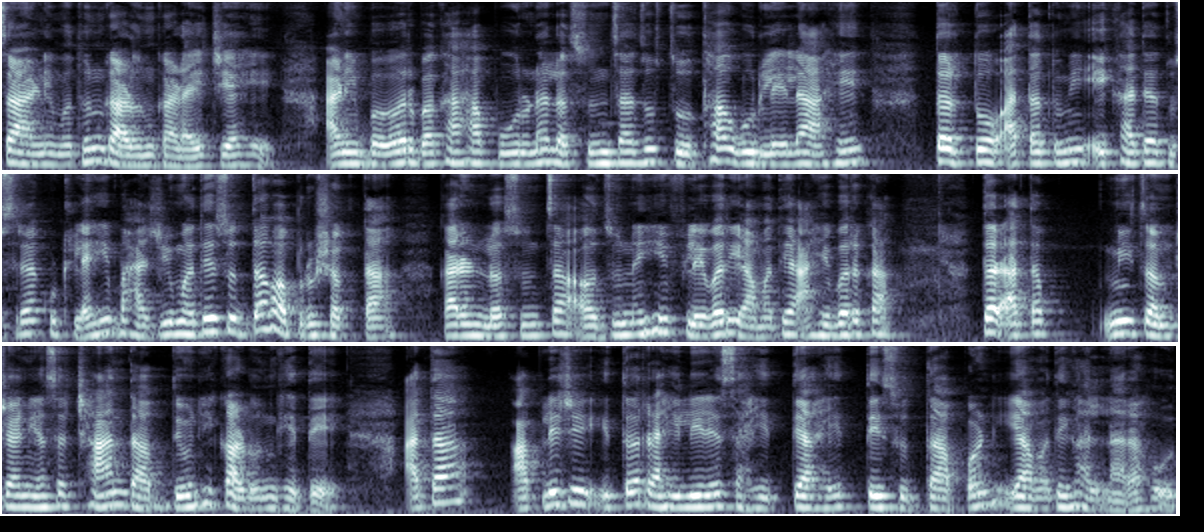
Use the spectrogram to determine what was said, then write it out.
चाळणीमधून गाळून काढायची आहे. आणि बर बघा हा पूर्ण लसूणचा जो चोथा उरलेला आहे तर तो आता तुम्ही एखाद्या दुसऱ्या कुठल्याही भाजीमध्ये सुद्धा वापरू शकता. कारण लसूणचा अजूनही फ्लेवर यामध्ये आहे बरं का. तर आता मी चमच्याने असं छान दाब देऊन ही काढून घेते. आता आपले जे इतर राहिलेले साहित्य आहेत ते सुद्धा आपण यामध्ये घालणार आहोत.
